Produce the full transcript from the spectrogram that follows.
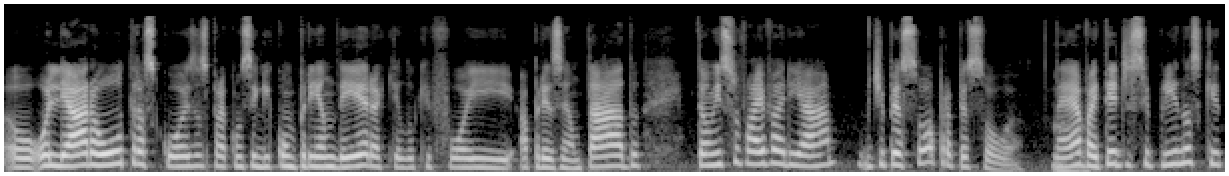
uh, olhar outras coisas para conseguir compreender aquilo que foi apresentado. Então, isso vai variar de pessoa para pessoa. Né? Uhum. Vai ter disciplinas que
